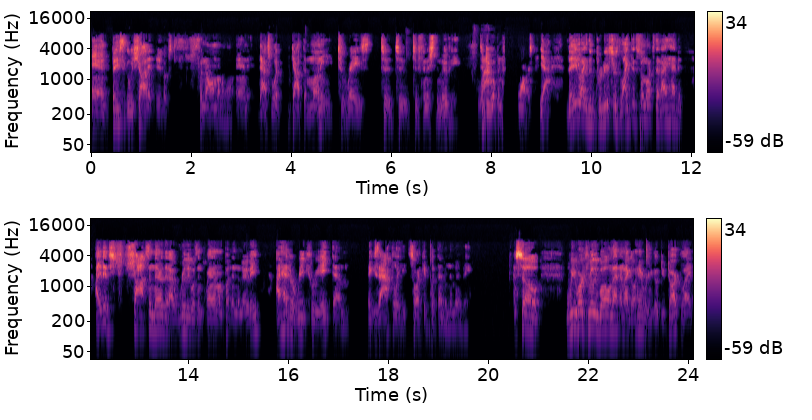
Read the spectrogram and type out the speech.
And basically, we shot it. It looks phenomenal, and that's what got the money to raise to to to finish the movie to do Wow. open 24 hours. Yeah, they like the producers liked it so much that I had I did shots in there that I really wasn't planning on putting in the movie. I had to recreate them exactly so I could put them in the movie. So we worked really well on that, and I go, hey, we're gonna go do Dark Light.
